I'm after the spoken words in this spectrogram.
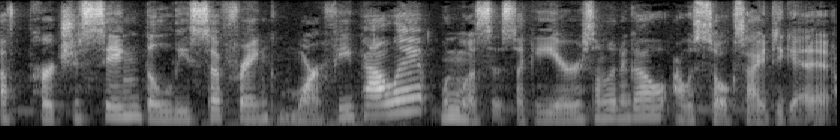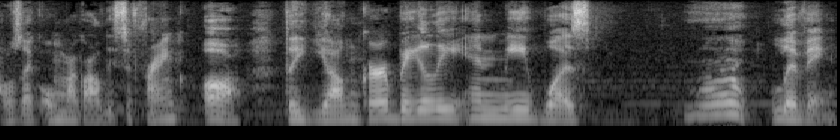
of purchasing the Lisa Frank Morphe palette. When was this? Like a year or something ago? I was so excited to get it. I was like, oh my God, Lisa Frank. Oh, the younger Bailey in me was living.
